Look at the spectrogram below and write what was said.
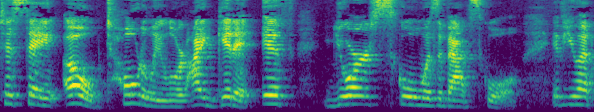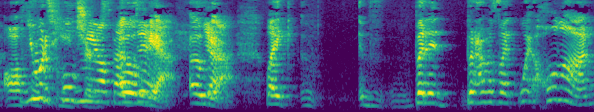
to say, "Oh, totally, Lord, I get it." If your school was a bad school, if you had awful You would have pulled me out that oh day. yeah, oh yeah. Yeah. like. But it, but I was like, wait, hold on.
